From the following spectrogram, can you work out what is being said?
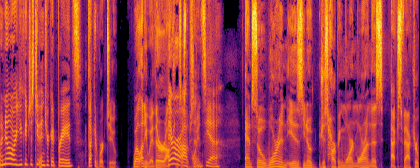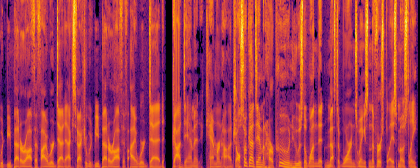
Oh no, or you could just do intricate braids. That could work too. Well, anyway, there are options. there are is the point. options. Yeah. And so Warren is, you know, just harping more and more on this. X Factor would be better off if I were dead. X Factor would be better off if I were dead. God damn it, Cameron Hodge. Also, God damn it, Harpoon, who was the one that messed up Warren's wings in the first place, mostly.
